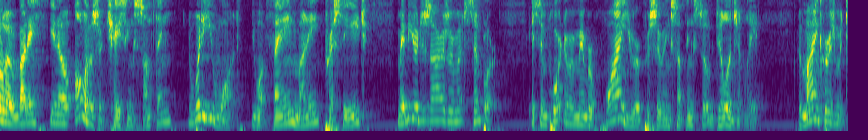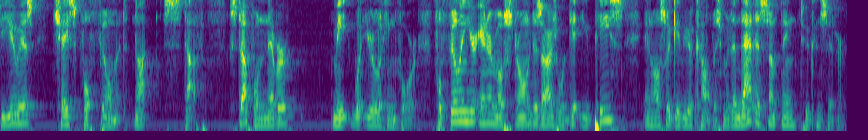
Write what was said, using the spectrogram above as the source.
Hello, everybody. You know, all of us are chasing something. What do you want? You want fame, money, prestige? Maybe your desires are much simpler. It's important to remember why you are pursuing something so diligently. But my encouragement to you is chase fulfillment, not stuff. Stuff will never meet what you're looking for. Fulfilling your innermost strong desires will get you peace and also give you accomplishment, and that is something to consider.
